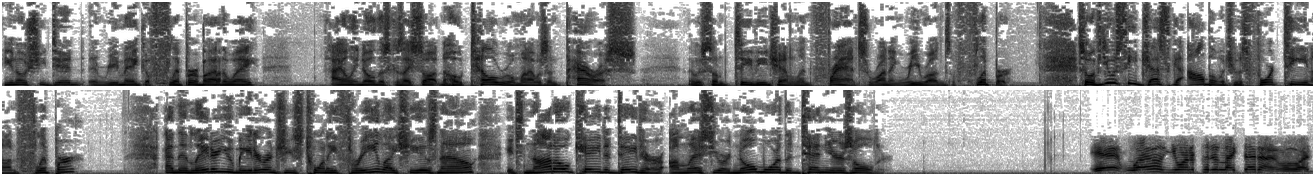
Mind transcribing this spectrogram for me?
you know she did a remake of Flipper, by the way. I only know this because I saw it in a hotel room when I was in Paris. There was some TV channel in France running reruns of Flipper. So if you see Jessica Alba when she was 14 on Flipper, and then later you meet her and she's 23 like she is now, it's not okay to date her unless you're no more than 10 years older. Yeah, well, you want to put it like that? I, oh, I'd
